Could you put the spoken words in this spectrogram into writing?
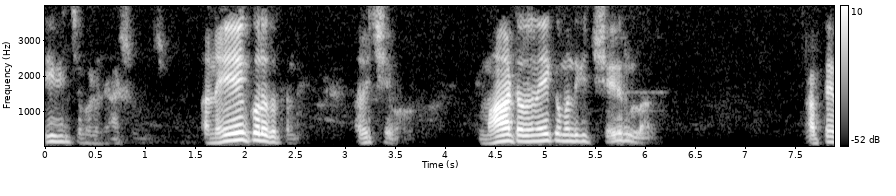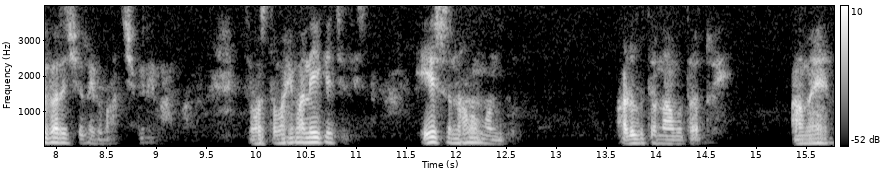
దీవించబడని ఆశ్రమించు అనేకులకు తండ్రి పరిచయం మాటలు అనేక మందికి చేరులా అప్పే పరిచయం మార్చి సమస్త మహిమ నీకే చెల్లిస్తూ ఏసు నామందు అడుగుతున్నాము తండ్రి. ఆమెన్.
